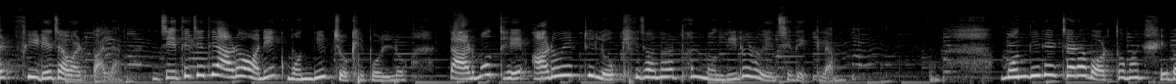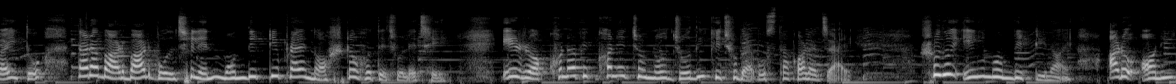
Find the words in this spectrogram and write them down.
এইবার ফিরে যাওয়ার পালা। যেতে যেতে আরও অনেক মন্দির চোখে পড়ল। তার মধ্যে আরও একটি লক্ষ্মী জনার্দন মন্দিরও রয়েছে দেখলাম। মন্দিরের যারা বর্তমান সেবায়িত, তারা বারবার বলছিলেন, মন্দিরটি প্রায় নষ্ট হতে চলেছে। এর রক্ষণাবেক্ষণের জন্য যদি কিছু ব্যবস্থা করা যায়। শুধু এই মন্দিরটি নয় আরও অনেক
